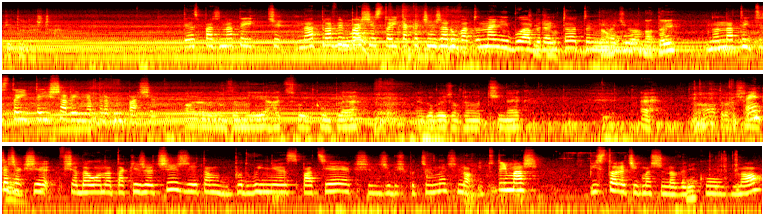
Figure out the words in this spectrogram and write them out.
Gdzie to leszcze? Teraz patrz, na tej, na prawym pasie stoi taka ciężarówka, to na niej była broń, to o to mi Tam, chodziło. Na tej? No na tej, co stoi tej szarej na prawym pasie. Ale będą ze mnie jechać swoi kumple, jak obejrzą ten odcinek. E, no trochę się Pamiętasz jak się wsiadało na takie rzeczy, że tam podwójnie spacje, jak się, żeby się podciągnąć? No i tutaj masz pistolecik maszynowy, ku, no.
